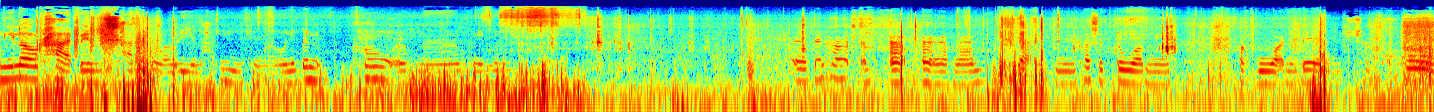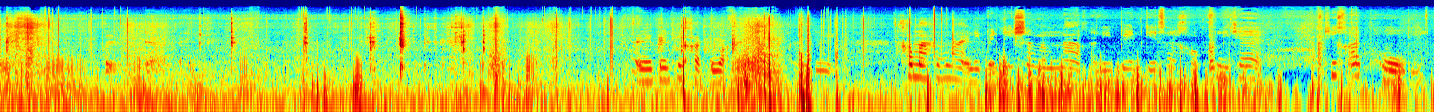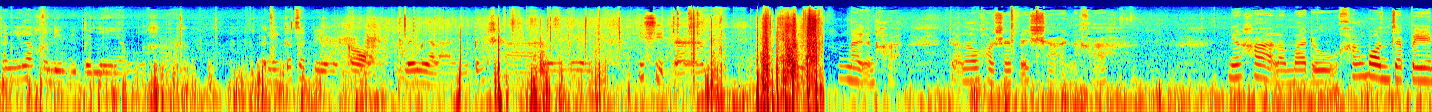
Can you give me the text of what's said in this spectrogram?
นนี้เราถ่ายเป็นชั้นของเราเองนะคะที่อยู่ของเราอันนี้เป็นห้องอาบน้ำอันนี้เป็นอันนี้เป็นห้องอาบอาบอาบน้ำที่ใหญ่มีผ้าเช็ดตัวมีฝักบัวนนี้เป็นชักโครกเปิดได้อันนี้เป็นที่ขัดตัวอันนี้เข้ามาข้างในอันนี้เป็นที่ชั่งน้ำหนัก อันนี้เป็นเกสใส่ขอก็มีแค่ ที่คาดผม อันนี้เราเคยรีวิวไปแล้วนะคะ อันนี้ก็จะเป็นกล่องไม่มีอะไรนี่เป็นชาเป็นที่ฉีดน้ำข้างในกันค่ะเดี๋ยวเราขอใช้ไฟฉายนะคะเนี่ยค่ะเรามาดูข้างบนจะเป็น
